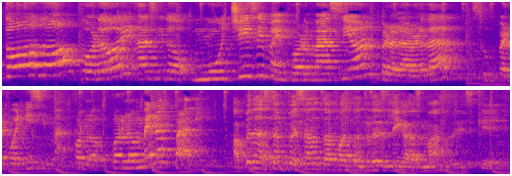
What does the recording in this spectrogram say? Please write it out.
todo por hoy. Ha sido muchísima información, pero la verdad, súper buenísima, por lo, por lo menos para mí. Apenas está empezando, todavía faltan tres ligas más, es que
